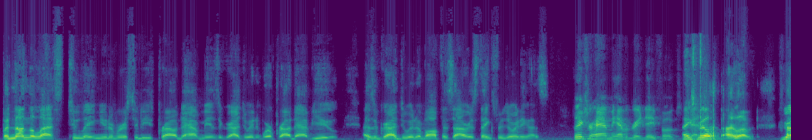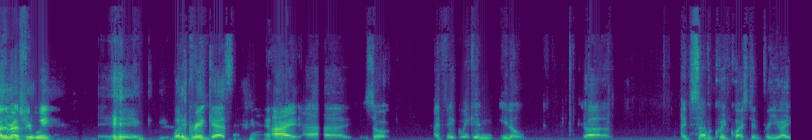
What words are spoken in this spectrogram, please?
But nonetheless, Tulane University is proud to have me as a graduate, and we're proud to have you as a graduate of Office Hours. Thanks for joining us. Thanks for having me. Have a great day, folks. Thanks, Bill. I love it. Enjoy the rest of your week. what a great guest. All right. Uh, so I think we can, you know, uh, I just have a quick question for you. I,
